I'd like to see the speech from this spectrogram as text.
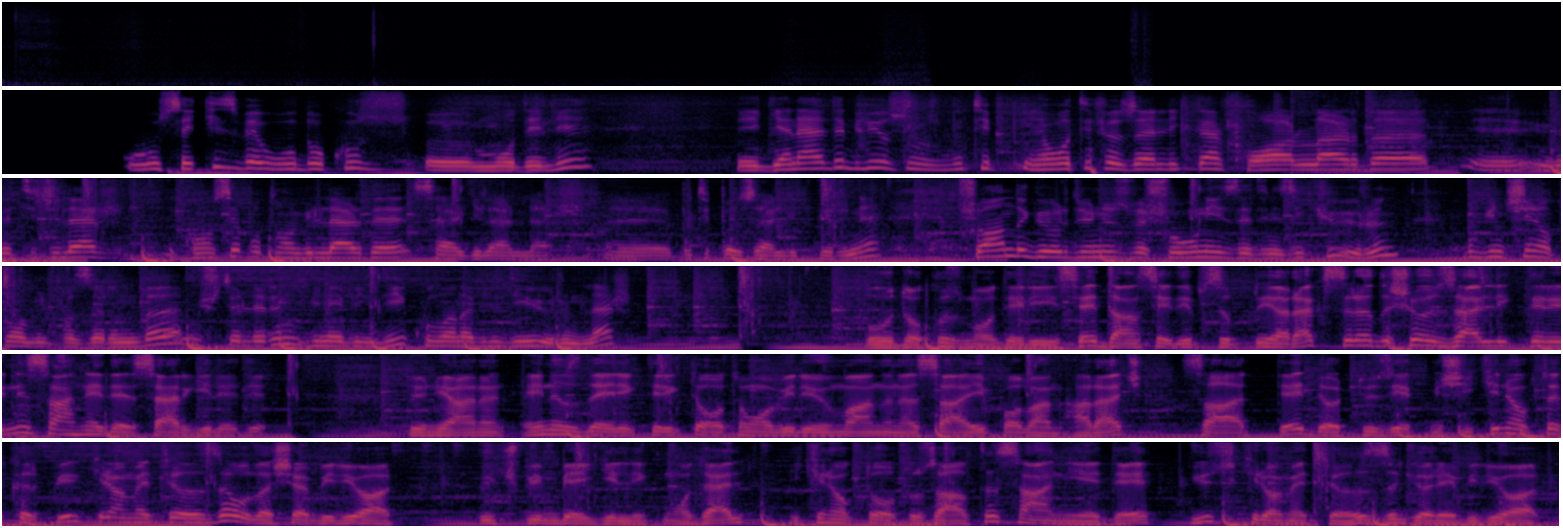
U8 ve U9 e, modeli e, genelde biliyorsunuz bu tip inovatif özellikler fuarlarda e, üreticiler konsept otomobillerde sergilerler e, bu tip özelliklerini. Şu anda gördüğünüz ve şovunu izlediğiniz iki ürün bugün Çin otomobil pazarında müşterilerin binebildiği, kullanabildiği ürünler. U9 modeli ise dans edip zıplayarak sıra dışı özelliklerini sahnede sergiledi. Dünyanın en hızlı elektrikli otomobili ünvanına sahip olan araç saatte 472.41 km hıza ulaşabiliyor. 3000 beygirlik model 2.36 saniyede 100 km hızı görebiliyor.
